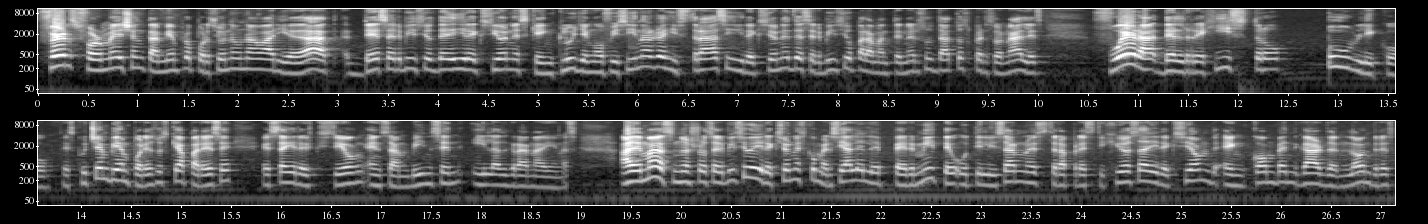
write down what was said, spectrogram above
First Formation también proporciona una variedad de servicios de direcciones que incluyen oficinas registradas y direcciones de servicio para mantener sus datos personales fuera del registro público. Escuchen bien, por eso es que aparece esta dirección en San Vincent y las Granadinas. Además, nuestro servicio de direcciones comerciales le permite utilizar nuestra prestigiosa dirección en Convent Garden, Londres,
